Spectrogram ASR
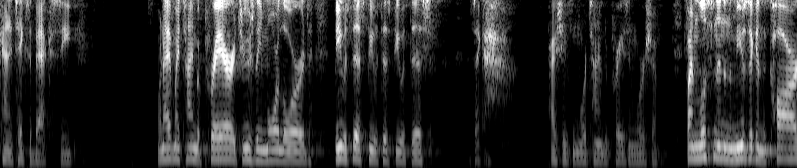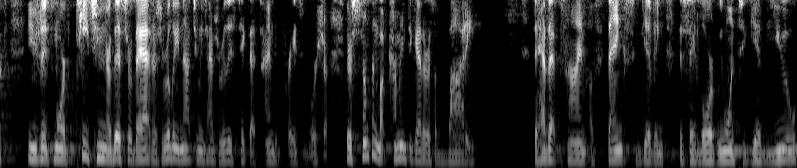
kind of takes a back seat. When I have my time of prayer, it's usually more, Lord, be with this, be with this, be with this. It's like, ah, probably should have more time to praise and worship. If I'm listening to the music in the car, usually it's more of teaching or this or that. There's really not too many times we really take that time to praise and worship. There's something about coming together as a body to have that time of thanksgiving to say, Lord, we want to give you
